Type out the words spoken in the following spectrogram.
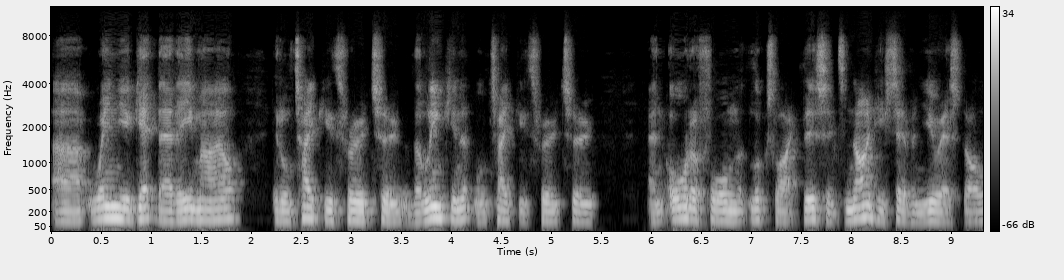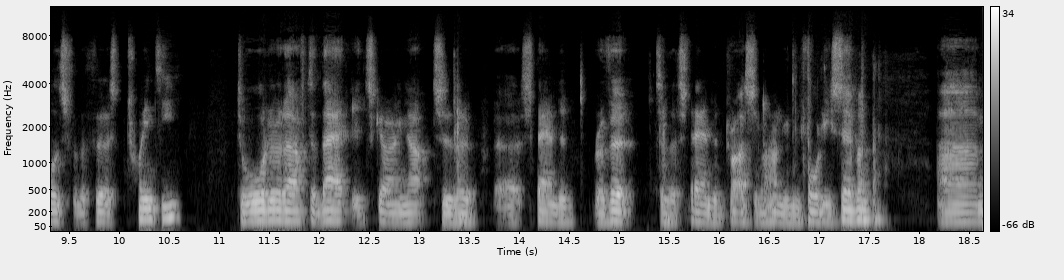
Uh, when you get that email, it'll take you through to, the link in it will take you through to an order form that looks like this. It's 97 US dollars for the first 20 to order it. After that, it's going up to the uh, standard, revert to the standard price of 147. Um,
